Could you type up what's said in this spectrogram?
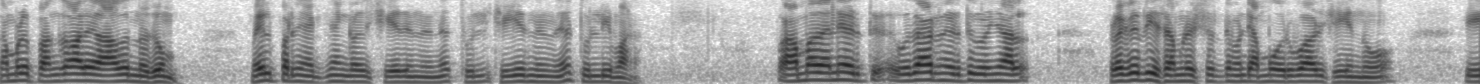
നമ്മൾ പങ്കാളിയാകുന്നതും മേൽപ്പറഞ്ഞ യജ്ഞങ്ങൾ ചെയ്തതിന് തുല്യ ചെയ്യുന്നതിന് തുല്യമാണ്. അപ്പോൾ അമ്മ തന്നെ എടുത്ത് ഉദാഹരണം എടുത്തു കഴിഞ്ഞാൽ പ്രകൃതി സംരക്ഷണത്തിന് വേണ്ടി അമ്മ ഒരുപാട് ചെയ്യുന്നു. ഈ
